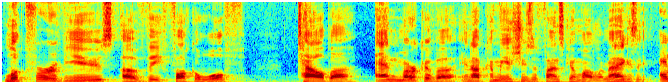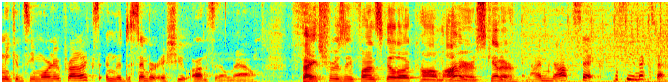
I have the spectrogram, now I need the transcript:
Look for reviews of the Focke-Wulf, Taube, and Merkava in upcoming issues of Fine Scale Modeler magazine. And you can see more new products in the December issue on sale now. Thanks for visiting finescale.com. I'm Aaron Skinner. And I'm not sick. We'll see you next time.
